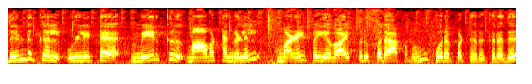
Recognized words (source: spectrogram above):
திண்டுக்கல் உள்ளிட்ட மேற்கு மாவட்டங்களில் மழை பெய்ய வாய்ப்பு இருப்பதாகவும் கூறப்பட்டிருக்கிறது.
